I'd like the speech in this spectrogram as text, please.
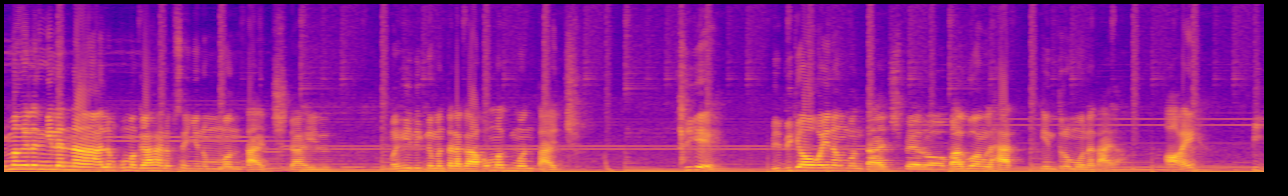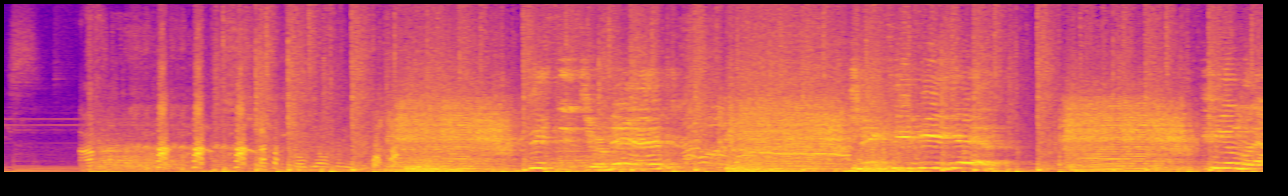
may mga ilan-ilan na alam ko maghahanap sa inyo ng montage dahil mahilig naman talaga ako mag-montage. Sige, bibigyan ko kayo ng montage pero bago ang lahat, intro muna tayo. Okay? Peace. This is your man, JTV again. Morales.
